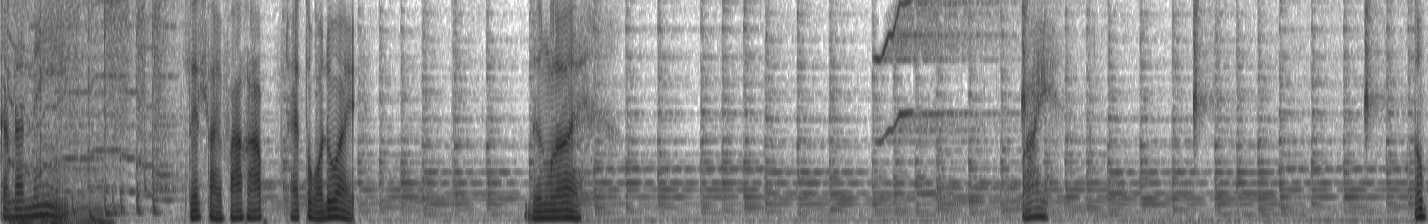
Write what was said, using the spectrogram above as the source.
กันล่ะนี่ เซตสายฟ้าครับ ใช้ตั๋วด้วย ดึงเลย ไปตุ๊บ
